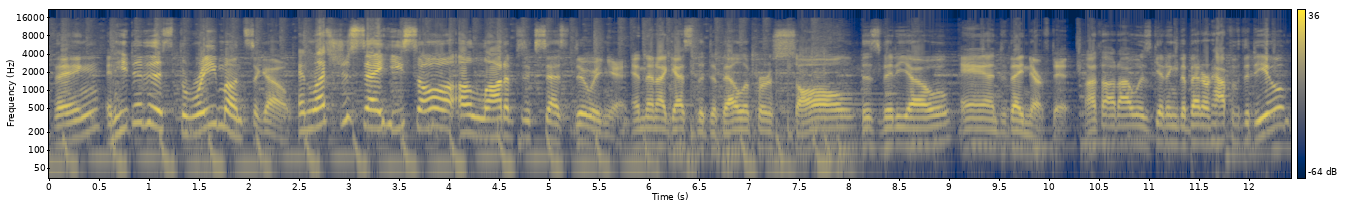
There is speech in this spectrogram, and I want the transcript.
thing, and he did this three months ago. And let's just say he saw a lot of success doing it. And then I guess the developers saw this video, and they nerfed it. I thought I was getting the better half of the deal.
